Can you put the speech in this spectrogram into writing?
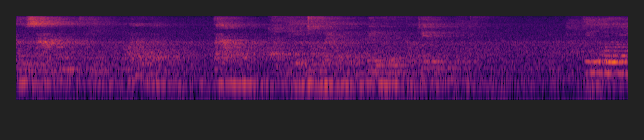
và thứ sáu nói là đào thì trong này mình được chết thế tôi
